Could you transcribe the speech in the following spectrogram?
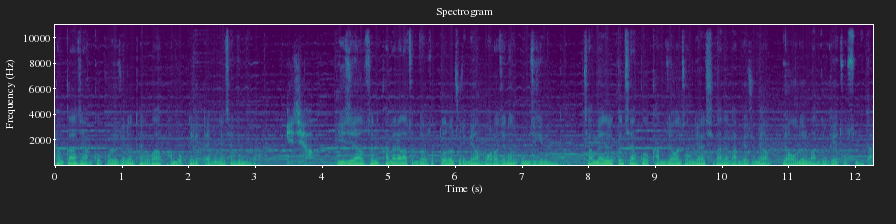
평가하지 않고 보여주는 태도가 반복되기 때문에 생깁니다. 이지아웃 이지아웃은 카메라가 점점 속도를 줄이며 멀어지는 움직임입니다. 장면을 끊지 않고 감정을 정리할 시간을 남겨주며 여운을 만들기에 좋습니다.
